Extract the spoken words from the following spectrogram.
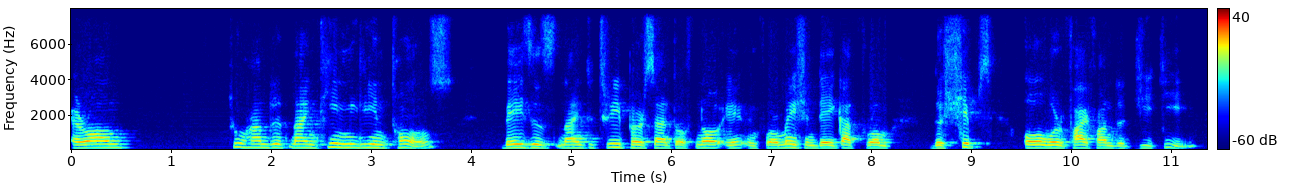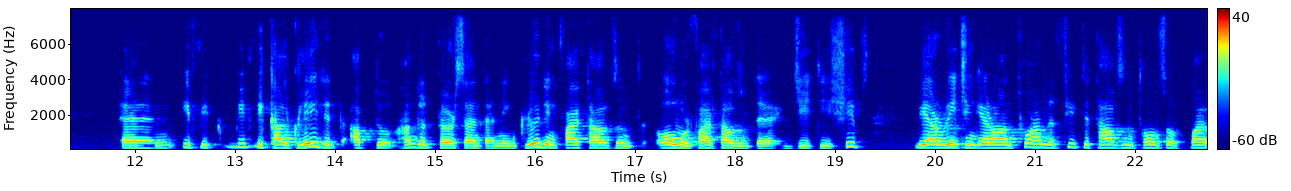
around 219 million tons basis 93% of no information they got from the ships over 500 GT. And if we, if we calculate it up to 100% and including 5,000 over 5,000 uh, GT ships, we are reaching around 250,000 tons of uh,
